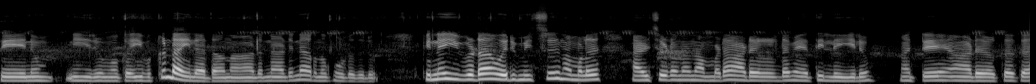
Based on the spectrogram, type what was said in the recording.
തേനും നീരും ഒക്കെ ഇവക്കുണ്ടായില്ല കേട്ടോ. നാടനാടിനായിരുന്നു കൂടുതലും. പിന്നെ ഇവിടെ ഒരുമിച്ച് നമ്മൾ അഴിച്ചിടുമ്പോൾ നമ്മുടെ ആടുകളുടെ മേത്തില്ലെങ്കിലും മറ്റേ ആടുകൾക്കൊക്കെ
